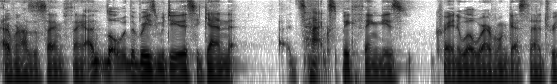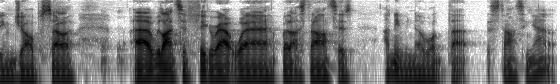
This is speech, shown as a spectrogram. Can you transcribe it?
Everyone has the same thing. And look, the reason we do this again, Tact's big thing is creating a world where everyone gets their dream job. So uh, we like to figure out where where that started. I don't even know what that starting out.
